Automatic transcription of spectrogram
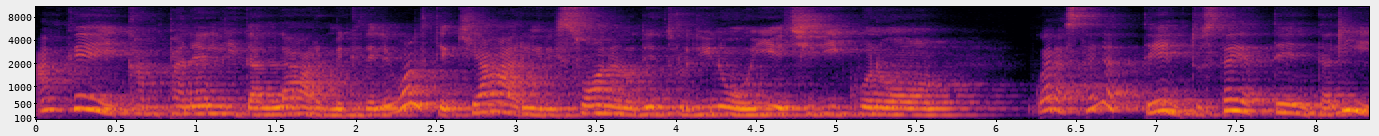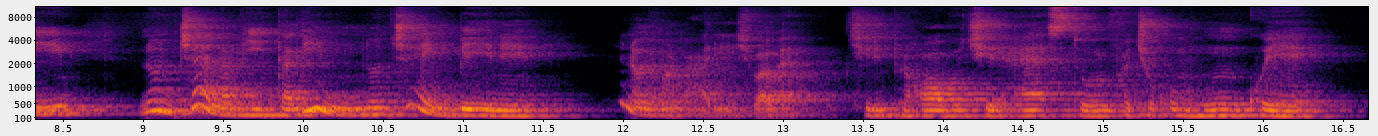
anche i campanelli d'allarme che delle volte chiari risuonano dentro di noi e ci dicono guarda stai attento, stai attenta, lì non c'è la vita, lì non c'è il bene, e noi magari dici, vabbè, ci riprovo, ci resto, lo faccio comunque.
